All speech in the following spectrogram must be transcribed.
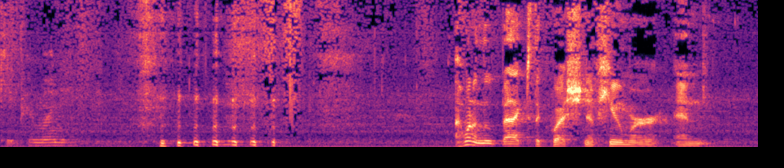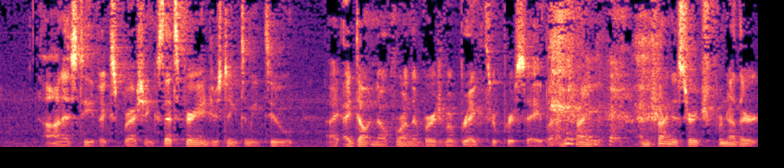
keep your money. I want to loop back to the question of humor and honesty of expression because that's very interesting to me too. I, I don't know if we're on the verge of a breakthrough per se, but I'm trying. I'm trying to search for another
